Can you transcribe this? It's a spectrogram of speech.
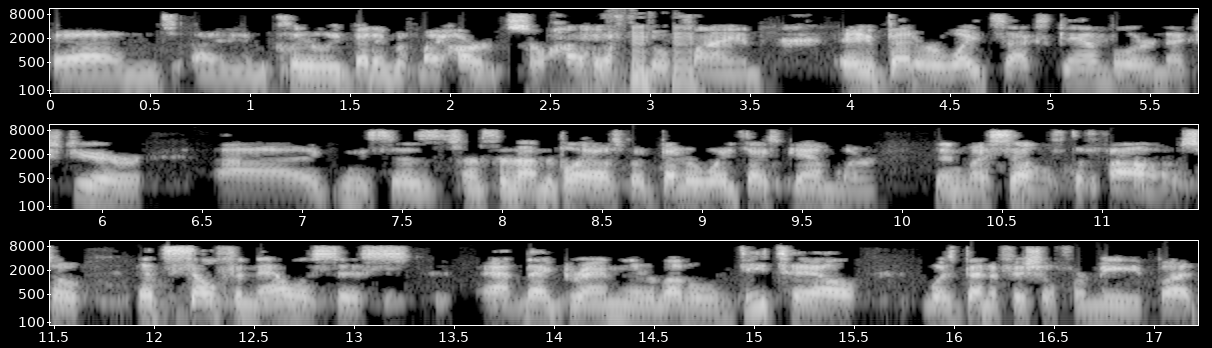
and I am clearly betting with my heart. So I have to go find a better White Sox gambler next year uh, says, since they're not in the playoffs, but better White Sox gambler than myself to follow. So that self analysis at that granular level of detail was beneficial for me. But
